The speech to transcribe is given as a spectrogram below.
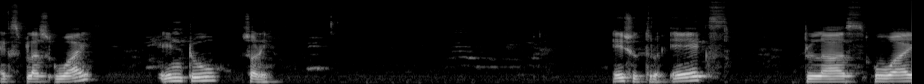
x plus y into sorry এই সূত্র x plus y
